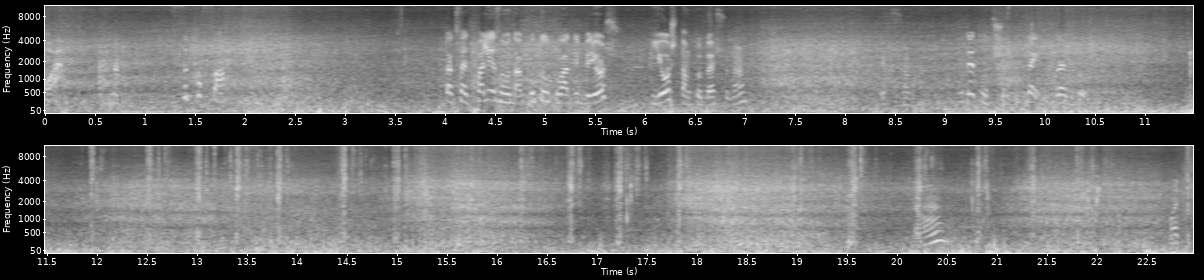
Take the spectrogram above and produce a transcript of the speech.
О, на. Так, кстати, полезно вот так бутылку воды берешь, пьешь там туда-сюда. И все. Вот это вот что? Дай, дай вдох. Всё. Хватит.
